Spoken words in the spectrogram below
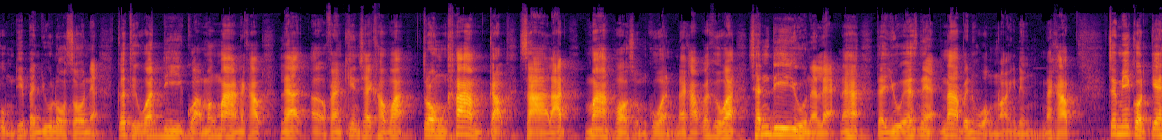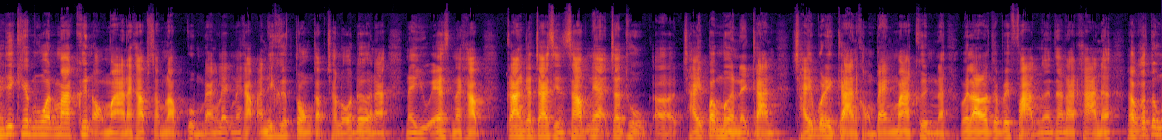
กลุ่มที่เป็นยูโรโซนเนี่ยก็ถือว่าดีกว่ามากๆนะครับ และแฟรงคินใช้คำว่าตรงข้ามกับสหรัฐมากพอสมควรนะครับ ก็คือว่าฉันดีอยู่นั่นแหละนะฮะ แต่ US เนี่ยน่าเป็นห่วงหน่อยหนึ่งนะครับ จะมีกฎเกณฑ์ที่เข้มงวดมากขึ้นออกมานะครับสำหรับกลุ่มแบงก์เล็กนะครับ อันนี้คือตรงกับชโลเดอร์นะใน US นะครับ การกระจายสินทรัพย์เนี่ยจะถูกใช้ประเมินในการใช้บริการของแบงก์มากขึ้นนะ เวลาเราจะไปฝากเงินธนาคารนะเราก็ต้อง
